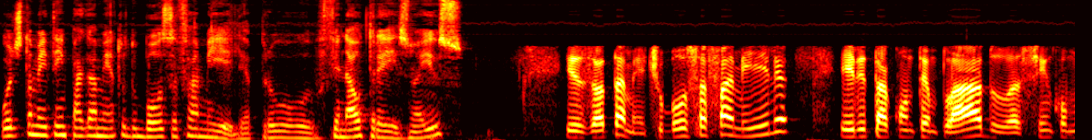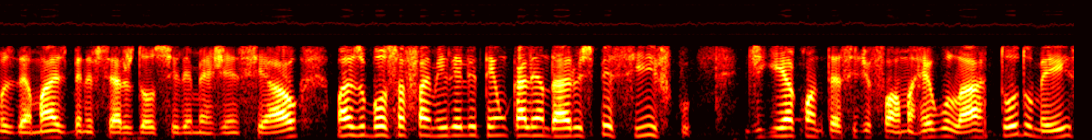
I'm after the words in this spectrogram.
Hoje também tem pagamento do Bolsa Família para o final 3, não é isso? Exatamente. O Bolsa Família, ele está contemplado, assim como os demais beneficiários do auxílio emergencial, mas o Bolsa Família ele tem um calendário específico de que acontece de forma regular todo mês,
